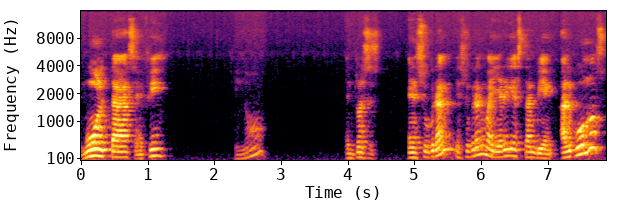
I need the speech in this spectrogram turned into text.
multas, en fin. Y no. Entonces, en su gran, en su gran mayoría están bien. Algunos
